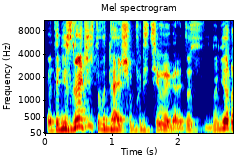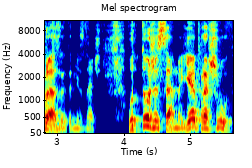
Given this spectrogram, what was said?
Это не значит, что вы дальше будете выиграть. Ну, ни разу это не значит. Вот то же самое. Я прошу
